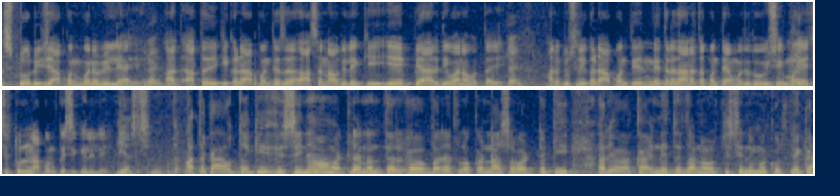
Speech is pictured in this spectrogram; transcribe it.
स्टोरी जी आपण बनवलेली आहे. Right. आत- आता एकीकडे आपण त्याचं असं नाव दिलं की ए प्यार दिवाना होत आहे. Right. आणि दुसरीकडे आपण ते नेत्रदानाचा पण त्यामध्ये तो विषय मग याची तुलना आपण कशी केलेली आहे? येस आता काय होतं की सिनेमा म्हटल्यानंतर अ, बऱ्याच लोकांना असं वाटतं की अरे वा काय नेत्रदानावरती सिनेमा करतोय का?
